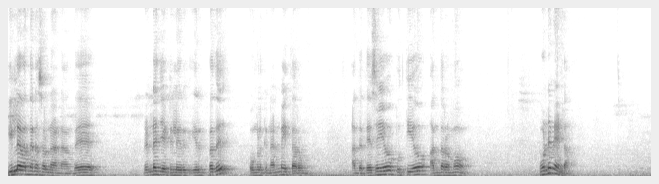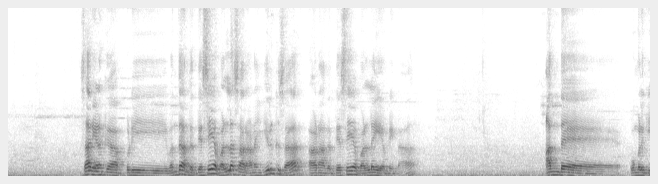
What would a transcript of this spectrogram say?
இல்லை வந்து என்ன சொல்கிறான்னா வந்து ரெண்டஞ்சு எட்டில் இரு இருப்பது உங்களுக்கு நன்மை தரும். அந்த திசையோ புத்தியோ அந்தரமோ ஒன்று வேண்டாம். சார் எனக்கு அப்படி வந்து அந்த திசையை வல்ல சார் ஆனால் இருக்குது சார் ஆனால் அந்த திசையை வல்லை அப்படின்னா அந்த உங்களுக்கு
